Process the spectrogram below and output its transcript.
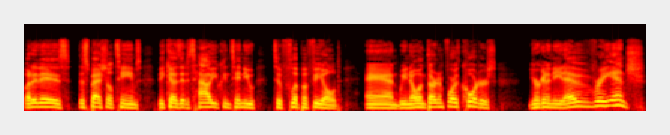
but it is the special teams because it is how you continue to flip a field. And we know in third and fourth quarters, you're going to need every inch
